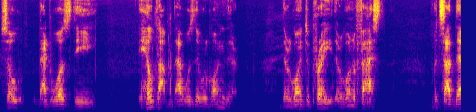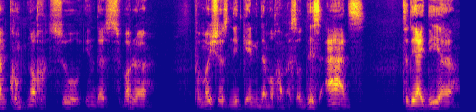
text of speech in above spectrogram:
So that was the hilltop. That was, they were going there. They were going to pray. They were going to fast. Mitzad dem kommt noch zu in der Svora for Moshe's need gain in the Muhammad. So this adds to the idea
